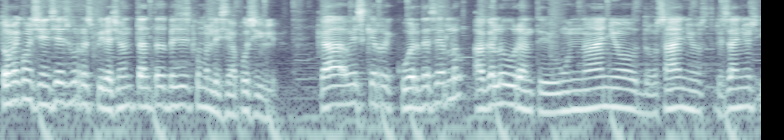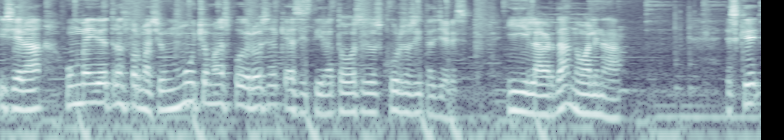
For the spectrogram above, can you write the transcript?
Tome conciencia de su respiración tantas veces como le sea posible. Cada vez que recuerde hacerlo, hágalo durante un año, dos años, tres años y será un medio de transformación mucho más poderosa que asistir a todos esos cursos y talleres. Y la verdad no vale nada. Es que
